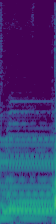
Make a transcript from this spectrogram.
Bye.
